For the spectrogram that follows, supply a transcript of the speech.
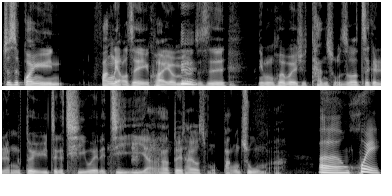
就是关于芳疗这一块，有没有就是你们会不会去探索说，这个人对于这个气味的记忆啊，那对他有什么帮助吗？嗯、呃，会。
